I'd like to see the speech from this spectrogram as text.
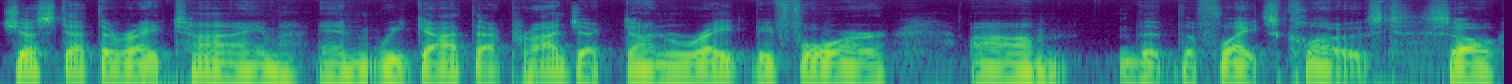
just at the right time, and we got that project done right before um, the the flights closed. So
